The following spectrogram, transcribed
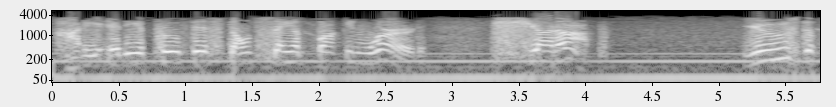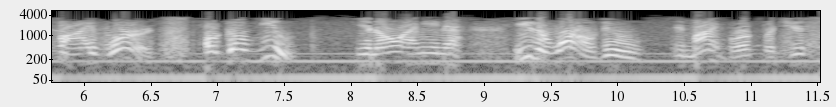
How do you idiot proof this? Don't say a fucking word. Shut up. Use the five words. Or go mute. You know, I mean, uh, either one will do in my book, but just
